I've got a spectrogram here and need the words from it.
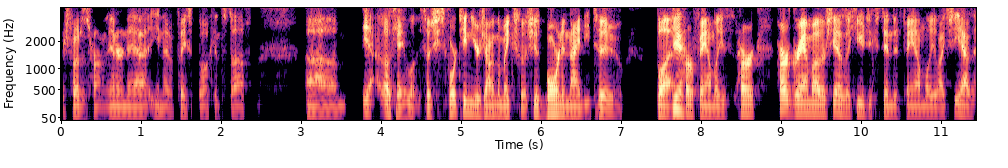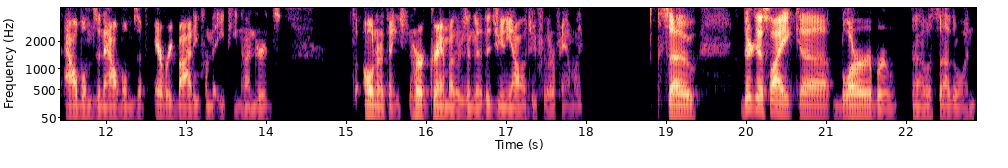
There's photos of her on the internet, you know, Facebook and stuff. Um, yeah, okay. Look, so she's 14 years young to make sure she's born in 92 but Yeah. her family's her her grandmother she has a huge extended family. Like she has albums and albums of everybody from the 1800s it's all her things her grandmother's into the genealogy for their family. So they're just like uh blurb or uh, what's the other one?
